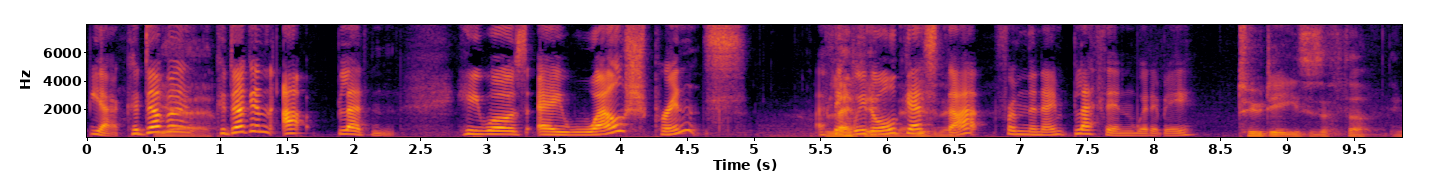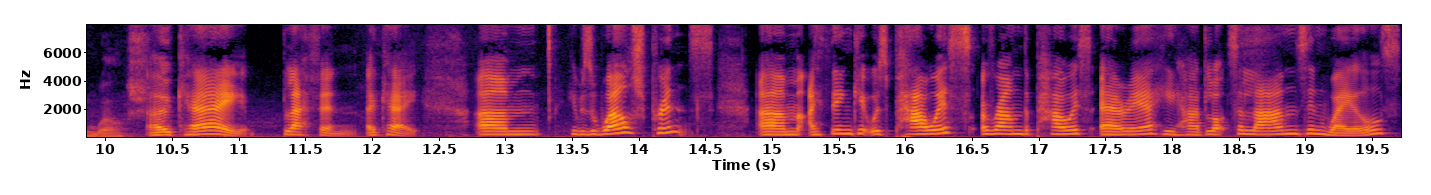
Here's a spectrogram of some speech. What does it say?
Yeah, Cadogan, Yeah. Cadogan ap Bledin. He was a Welsh prince. I think we'd all then, guessed isn't it? that from the name. Blethin, would it be? Two D's is a th in Welsh. Okay, Bleffin. Okay. Um, he was a Welsh prince. Um, I think it was Powys, around the Powys area. He had lots of lands in Wales.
